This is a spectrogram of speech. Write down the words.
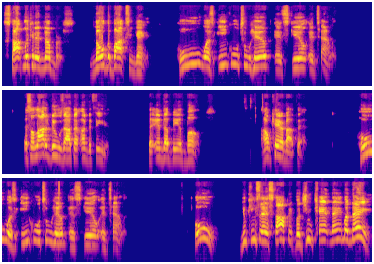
Stop looking at numbers. Know the boxing game. Who was equal to him in skill and talent? There's a lot of dudes out there undefeated that end up being bums. I don't care about that. Who was equal to him in skill and talent? Who? You keep saying stop it, but you can't name a name.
